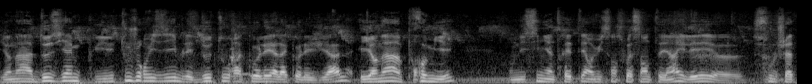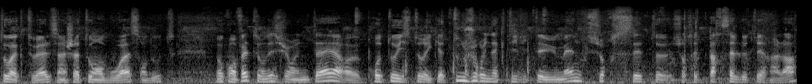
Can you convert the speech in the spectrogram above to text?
Il y en a un deuxième qui est toujours visible et deux tours accolées à la collégiale. Et il y en a un premier. On y signe un traité en 861. Il est euh, sous le château actuel. C'est un château en bois, sans doute. Donc en fait, on est sur une terre euh, proto-historique. Il y a toujours une activité humaine sur cette, euh, sur cette parcelle de terrain-là.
